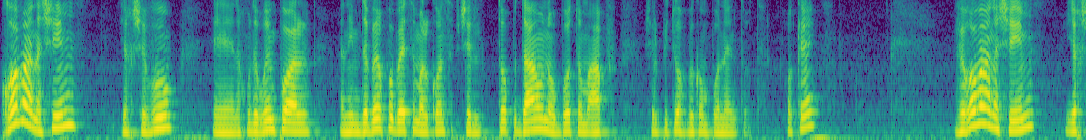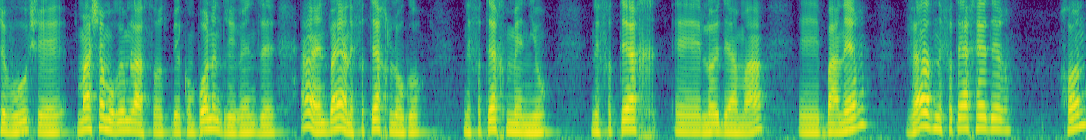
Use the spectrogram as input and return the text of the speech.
רוב האנשים יחשבו, אה, אנחנו מדברים פה על, אני מדבר פה בעצם על קונספט של top down או bottom up של פיתוח בקומפוננטות, אוקיי? ורוב האנשים יחשבו שמה שאמורים לעשות בקומפוננט דריבן זה, אה, אין בעיה, נפתח לוגו, נפתח מניו, נפתח, אה, לא יודע מה, אה, באנר, ואז נפתח הדר, נכון?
